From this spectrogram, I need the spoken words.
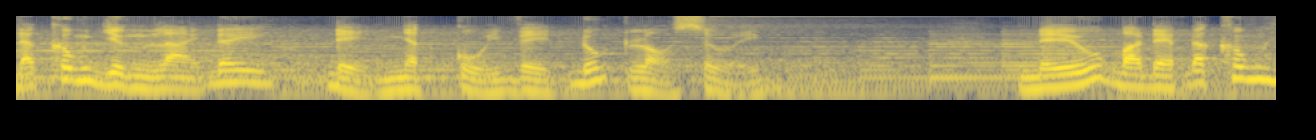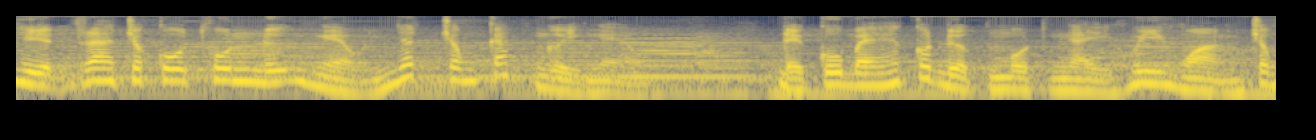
đã không dừng lại đây để nhặt củi về đốt lò sưởi. Nếu bà đẹp đã không hiện ra cho cô thôn nữ nghèo nhất trong các người nghèo để cô bé có được một ngày huy hoàng trong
